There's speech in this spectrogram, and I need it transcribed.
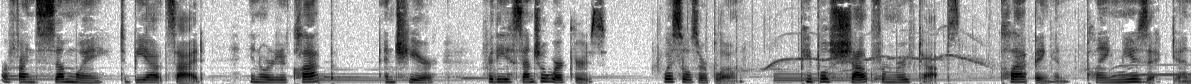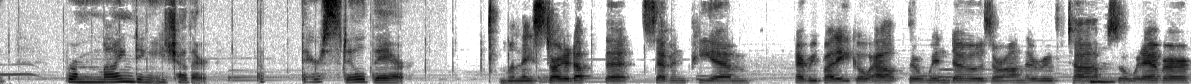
or find some way to be outside in order to clap and cheer for the essential workers Whistles are blown. People shout from rooftops, clapping and playing music and reminding each other that they're still there. When they started up at 7 p.m., everybody go out their windows or on their rooftops or whatever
